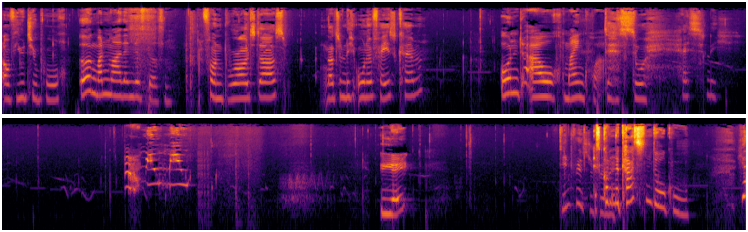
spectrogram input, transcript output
auf YouTube hoch. Irgendwann mal, wenn wir es dürfen. Von Brawl Stars. Natürlich ohne Facecam. Und auch Minecraft. Der ist so hässlich. Yay. Den findest du Es schön. kommt eine Katzendoku. Ja,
